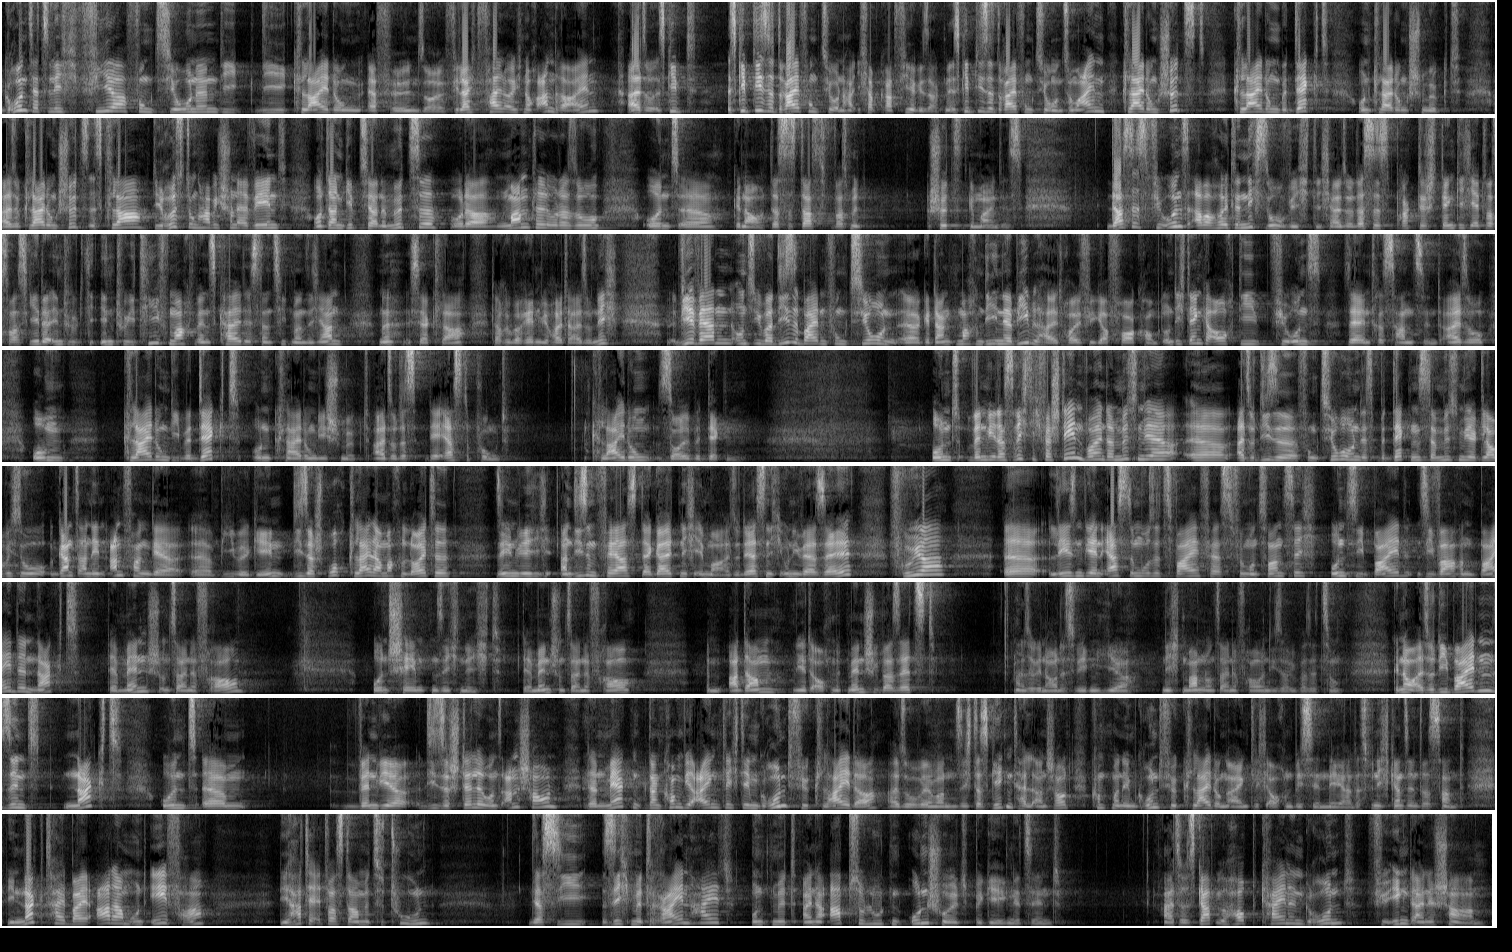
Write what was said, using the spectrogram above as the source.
grundsätzlich vier Funktionen, die die Kleidung erfüllen soll. Vielleicht fallen euch noch andere ein. Also es gibt es gibt diese drei Funktionen, ich habe gerade vier gesagt, ne? es gibt diese drei Funktionen. Zum einen Kleidung schützt, Kleidung bedeckt und Kleidung schmückt. Also Kleidung schützt ist klar, die Rüstung habe ich schon erwähnt und dann gibt es ja eine Mütze oder einen Mantel oder so und äh, genau, das ist das, was mit schützt gemeint ist. Das ist für uns aber heute nicht so wichtig. Also das ist praktisch, denke ich, etwas, was jeder intuitiv macht. Wenn es kalt ist, dann zieht man sich an. Ne? Ist ja klar. Darüber reden wir heute also nicht. Wir werden uns über diese beiden Funktionen äh, Gedanken machen, die in der Bibel halt häufiger vorkommt. Und ich denke auch, die für uns sehr interessant sind. Also um Kleidung, die bedeckt und Kleidung, die schmückt. Also das, der erste Punkt. Kleidung soll bedecken. Und wenn wir das richtig verstehen wollen, dann müssen wir, äh, also diese Funktion des Bedeckens, dann müssen wir, glaube ich, so ganz an den Anfang der äh, Bibel gehen. Dieser Spruch, Kleider machen Leute, sehen wir an diesem Vers, der galt nicht immer. Also der ist nicht universell. Früher äh, lesen wir in 1. Mose 2, Vers 25, und sie, beide, sie waren beide nackt, der Mensch und seine Frau, und schämten sich nicht. Der Mensch und seine Frau Adam wird auch mit Mensch übersetzt. Also genau deswegen hier nicht Mann und seine Frau in dieser Übersetzung. Genau, also die beiden sind nackt und ähm, wenn wir diese Stelle uns anschauen, dann merken, dann kommen wir eigentlich dem Grund für Kleider, also wenn man sich das Gegenteil anschaut, kommt man dem Grund für Kleidung eigentlich auch ein bisschen näher. Das finde ich ganz interessant. Die Nacktheit bei Adam und Eva, die hatte etwas damit zu tun, dass sie sich mit Reinheit und mit einer absoluten Unschuld begegnet sind. Also es gab überhaupt keinen Grund für irgendeine Scham.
